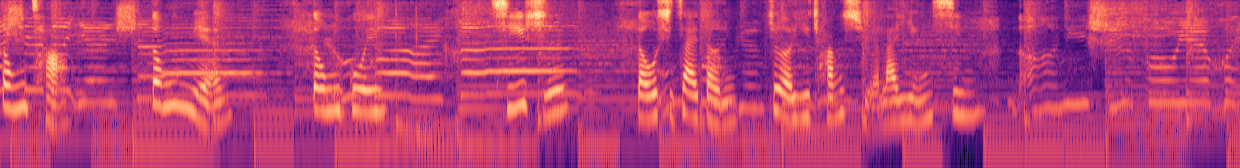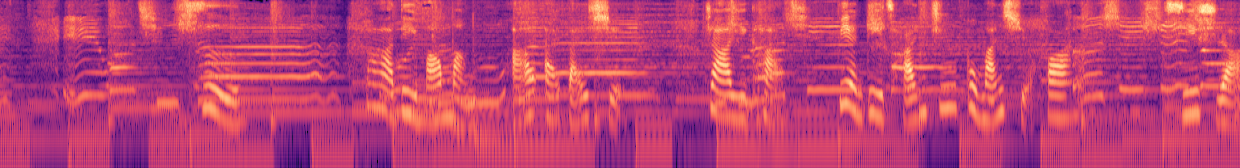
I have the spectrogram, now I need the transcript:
冬藏、冬眠、冬归，其实都是在等这一场雪来迎新。四，大地茫茫，皑皑白雪，乍一看。遍地残枝布满雪花，其实啊，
